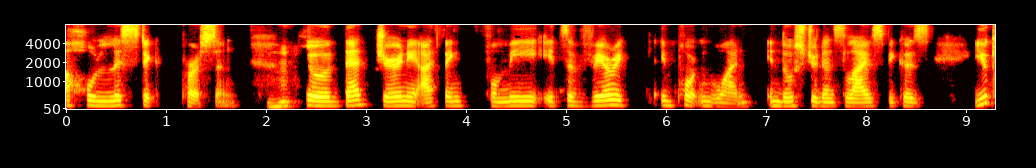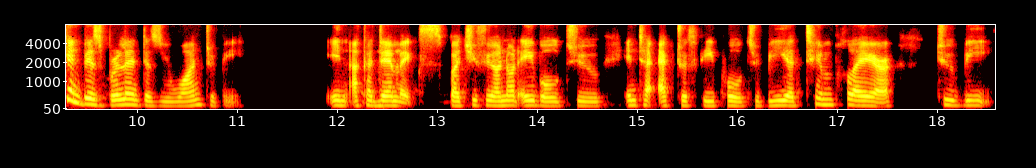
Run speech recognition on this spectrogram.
a holistic person. Mm-hmm. so that journey i think for me it's a very important one in those students lives because you can be as brilliant as you want to be in academics but if you are not able to interact with people to be a team player to be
